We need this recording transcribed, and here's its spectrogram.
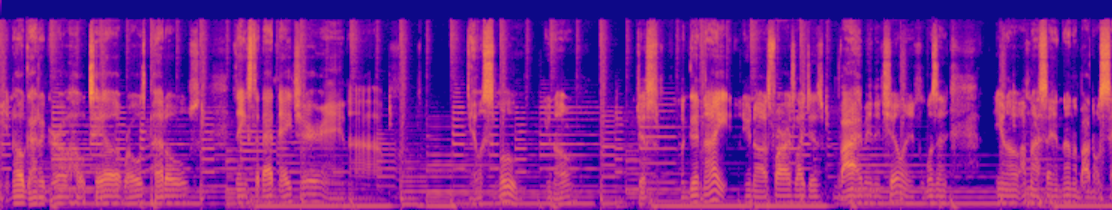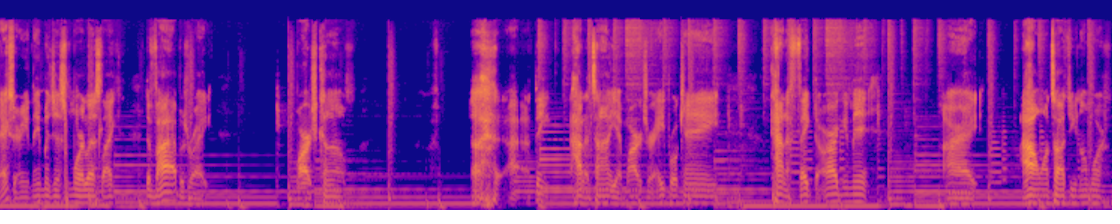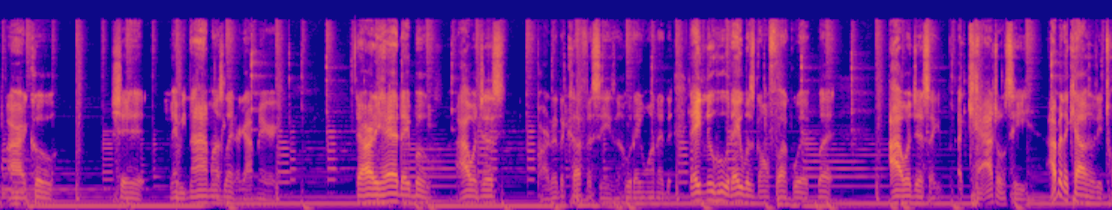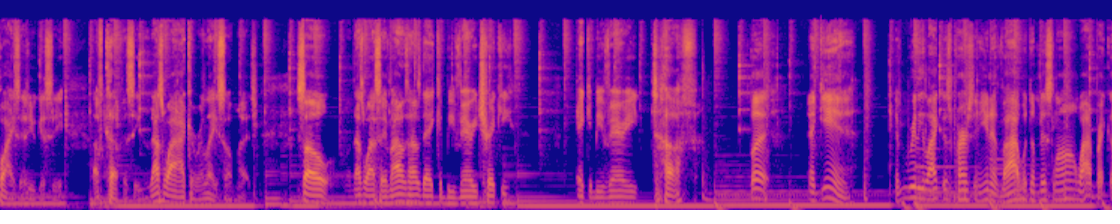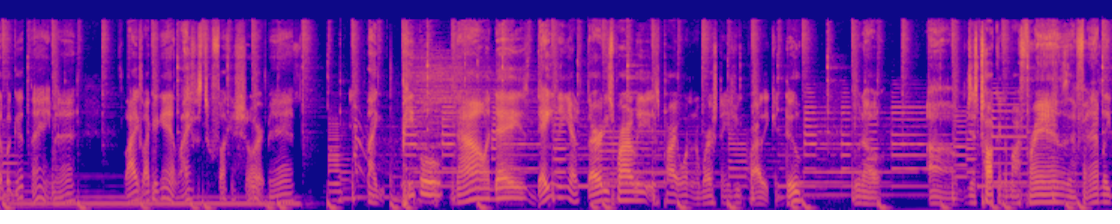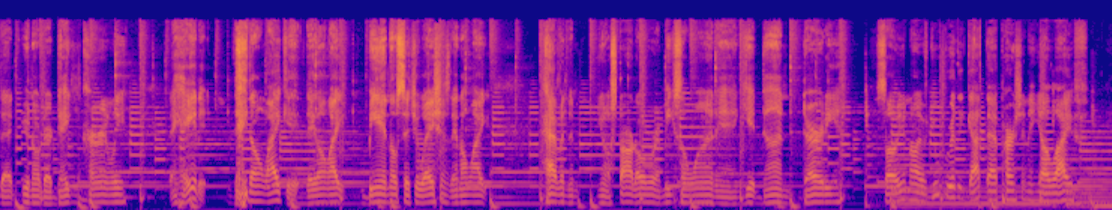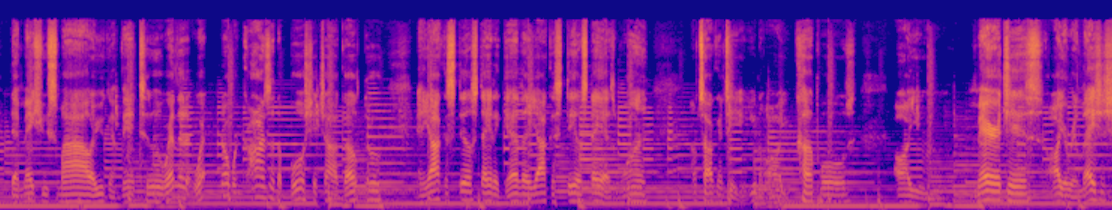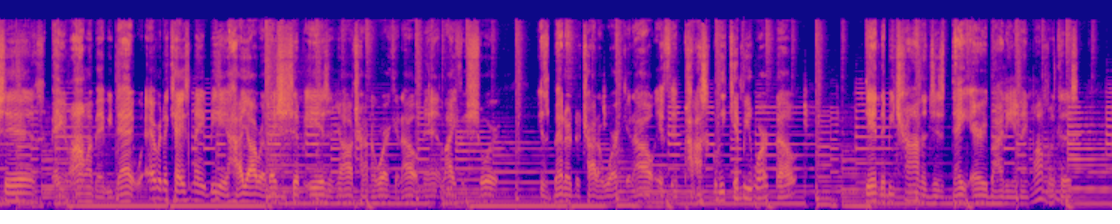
You know, got a girl a hotel, rose petals, things to that nature, and uh, it was smooth. You know, just a good night, you know, as far as like just vibing and chilling. It wasn't You know, I'm not saying nothing about no sex or anything, but just more or less like the vibe was right. March come. Uh, I think how the time, yeah, March or April came, kind of faked the argument. All right, I don't want to talk to you no more. All right, cool. Shit, maybe nine months later, got married. They already had their boo. I was just part of the cuffing season. Who they wanted, to, they knew who they was gonna fuck with, but I was just a, a casualty. I've been a casualty twice, as you can see, of cuffing season. That's why I can relate so much. So that's why I say Valentine's Day could be very tricky. It could be very tough. But again, if you really like this person, you didn't vibe with them this long, why break up a good thing, man? Life, like again, life is too fucking short, man. Like people nowadays, dating in your 30s probably is probably one of the worst things you probably can do. You know, um, just talking to my friends and family that you know they're dating currently, they hate it. They don't like it. They don't like being in those situations. They don't like having to you know start over and meet someone and get done dirty. So you know if you really got that person in your life that makes you smile or you can vent to, whether you know, regardless of the bullshit y'all go through, and y'all can still stay together, y'all can still stay as one. I'm talking to you, you know, all you couples, all you marriages, all your relationships, baby mama, baby daddy, whatever the case may be, how y'all relationship is, and y'all trying to work it out, man. Life is short. It's better to try to work it out if it possibly can be worked out than to be trying to just date everybody and their mama because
